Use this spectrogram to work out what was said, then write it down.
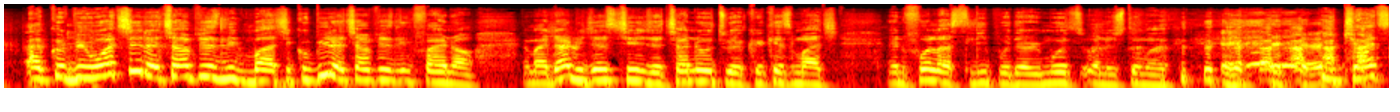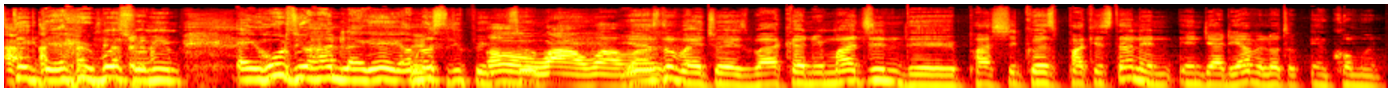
I could be watching a Champions League match. It could be the Champions League final, and my dad would just change the channel to a cricket match and fall asleep with the remote on his stomach. you try to take the remote from him, and he holds your hand like, "Hey, I'm not sleeping." Oh, wow, wow, Yeah, wow. it's not my choice, but I can imagine the passion because Pakistan and India they have a lot of in common.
